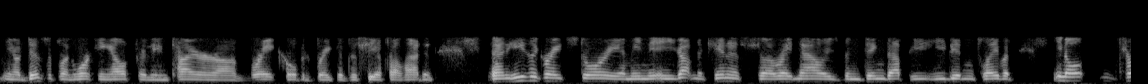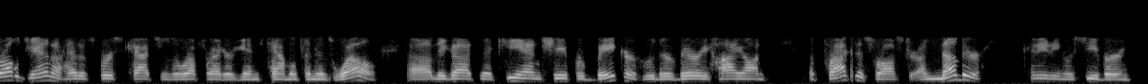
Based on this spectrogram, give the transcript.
you know, discipline working out for the entire uh, break, COVID break that the CFL had, and and he's a great story. I mean, you got McInnes uh, right now. He's been dinged up. He he didn't play, but you know, Terrell Jana had his first catch as a Rough Rider against Hamilton as well. Uh, they got uh, Kean Schaefer Baker, who they're very high on the practice roster. Another Canadian receiver, and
